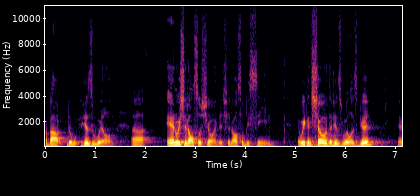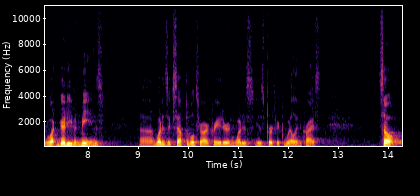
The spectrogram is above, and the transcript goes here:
about the, His will. Uh, and we should also show it. It should also be seen. And we can show that His will is good and what good even means uh, what is acceptable to our Creator and what is His perfect will in Christ. So,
